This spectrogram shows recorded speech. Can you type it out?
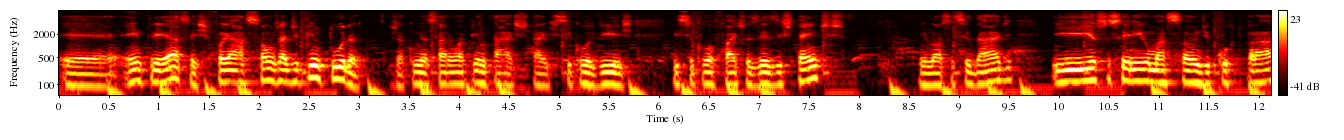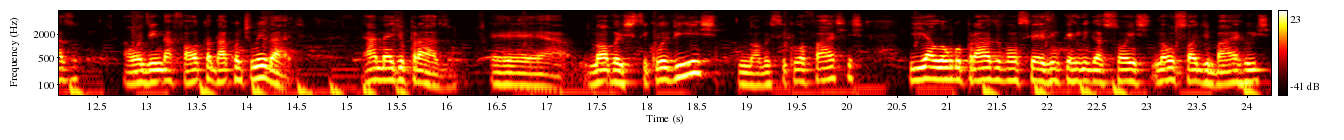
É, entre essas foi a ação já de pintura, já começaram a pintar as, as ciclovias e ciclofaixas existentes em nossa cidade e isso seria uma ação de curto prazo, onde ainda falta dar continuidade. A médio prazo, é, novas ciclovias, novas ciclofaixas, e a longo prazo vão ser as interligações não só de bairros,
